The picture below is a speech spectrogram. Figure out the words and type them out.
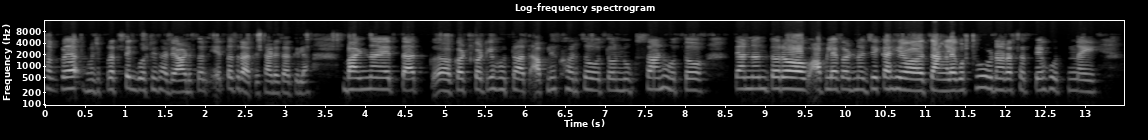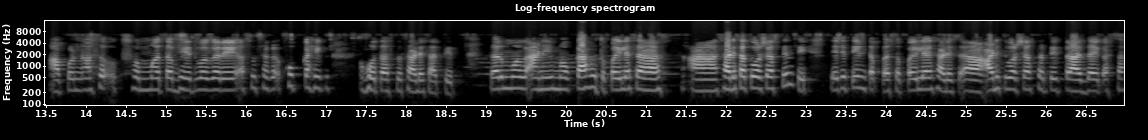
सगळ्या म्हणजे प्रत्येक गोष्टीसाठी अडचण येतच राहते साडेसातीला. भांडणं येतात कटकटी होतात आपले खर्च होतं नुकसान होतं. त्यानंतर आपल्याकडनं जे काही चांगल्या गोष्टी होणार असतात ते होत नाही. आपण असं मतभेद वगैरे असं सगळं खूप काही होत असतं साडेसातीत तर मग आणि मग काय होतं पहिल्या सा साडेसात वर्ष असतील ती त्याचे तीन टप्पे असतात. पहिले साडे अडीच वर्ष असतात ते त्रासदायक असतात.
